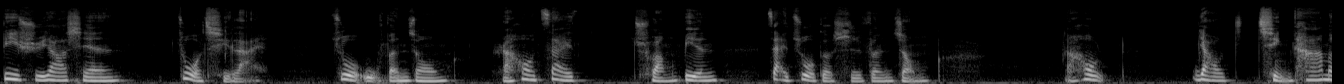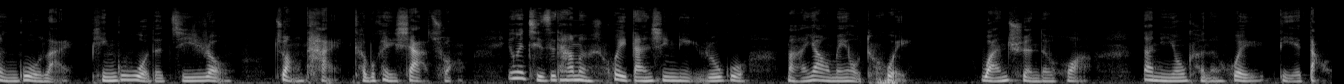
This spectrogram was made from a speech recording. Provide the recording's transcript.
必须要先坐起来，坐五分钟，然后在床边再坐个十分钟，然后要请他们过来评估我的肌肉状态，可不可以下床。因为其实他们会担心你，如果麻药没有退完全的话，那你有可能会跌倒，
